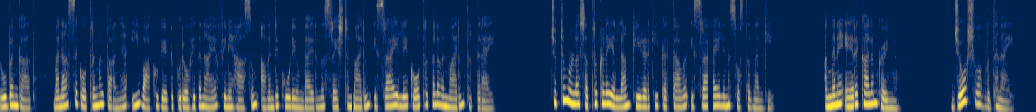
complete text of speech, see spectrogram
റൂബൻഗാദ് മനാസ്യ ഗോത്രങ്ങൾ പറഞ്ഞ ഈ വാക്കുകേട്ട് പുരോഹിതനായ ഫിനെഹാസും അവന്റെ കൂടെയുണ്ടായിരുന്ന ശ്രേഷ്ഠന്മാരും ഇസ്രായേലിലെ ഗോത്രത്തലവന്മാരും തൃപ്തരായി. ചുറ്റുമുള്ള ശത്രുക്കളെയെല്ലാം കീഴടക്കി കർത്താവ് ഇസ്രായേലിന് സ്വസ്ഥത നൽകി. അങ്ങനെ ഏറെക്കാലം കഴിഞ്ഞു. ജോഷ്വ വൃദ്ധനായി.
